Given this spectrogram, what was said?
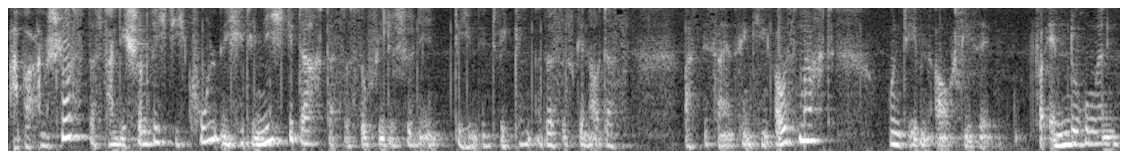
aber am Schluss, das fand ich schon richtig cool. Und ich hätte nicht gedacht, dass wir so viele schöne Ideen entwickeln. Und das ist genau das, was Design Thinking ausmacht. Und eben auch diese Veränderungen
